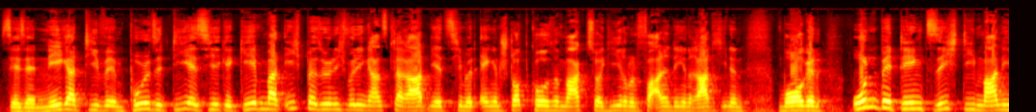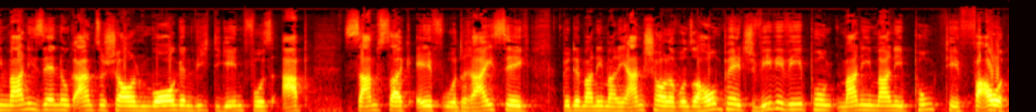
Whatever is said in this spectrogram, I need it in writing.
sehr, sehr negative Impulse, die es hier gegeben hat. Ich persönlich würde Ihnen ganz klar raten, jetzt hier mit engen Stoppkursen im Markt zu agieren und vor allen Dingen rate ich Ihnen morgen unbedingt sich die Money Money Sendung anzuschauen. Morgen wichtige Infos ab Samstag 11.30 Uhr. Bitte Money Money anschauen auf unserer Homepage www.moneymoney.tv.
